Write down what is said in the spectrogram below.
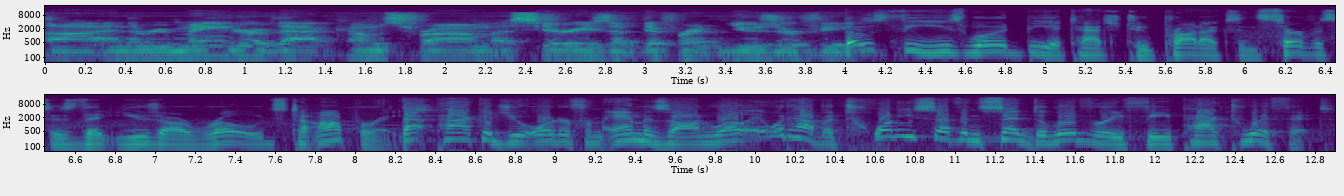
Uh, and the remainder of that comes from a series of different user fees. Those fees would be attached to products and services that use our roads to operate. That package you order from Amazon, well, it would have a 27 cent delivery fee packed with it.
